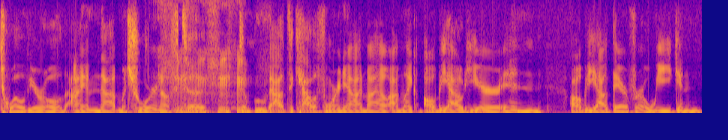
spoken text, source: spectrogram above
12 year old. I am not mature enough to to move out to California on my own. I'm like, I'll be out here and I'll be out there for a week and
